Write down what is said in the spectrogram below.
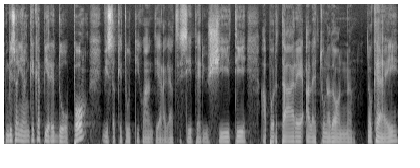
Bisogna anche capire dopo, visto che tutti quanti ragazzi siete riusciti a portare a letto una donna, ok?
